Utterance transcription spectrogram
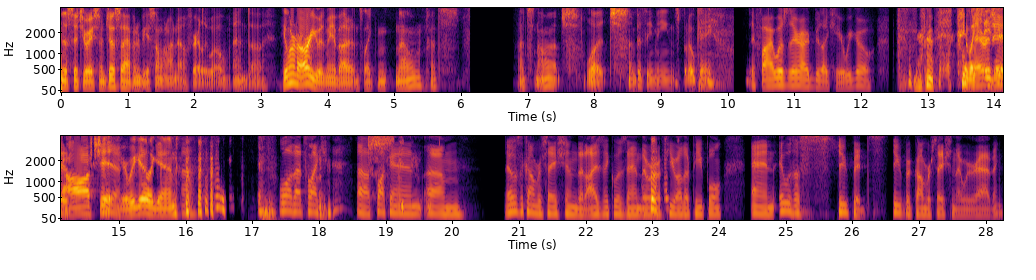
this situation, just so happened to be someone I know fairly well, and uh, he wanted to argue with me about it. It's like, no, that's that's not what sympathy means, but okay. If I was there, I'd be like, "Here we go." like CJ, oh shit, Yeah. here we go again. Uh, well, that's like uh fucking um it was a conversation that Isaac was in. There were a few other people and it was a stupid stupid conversation that we were having.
